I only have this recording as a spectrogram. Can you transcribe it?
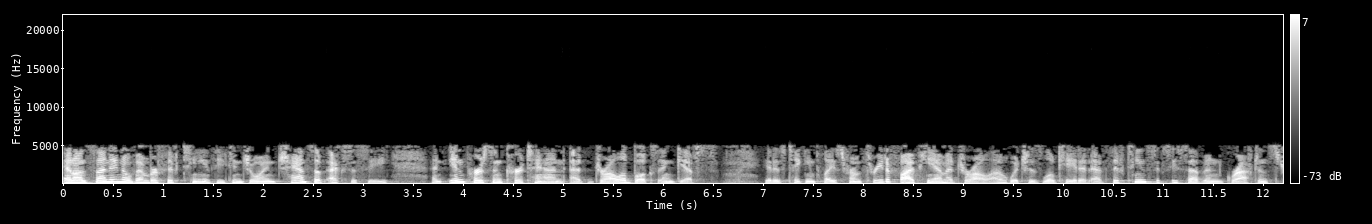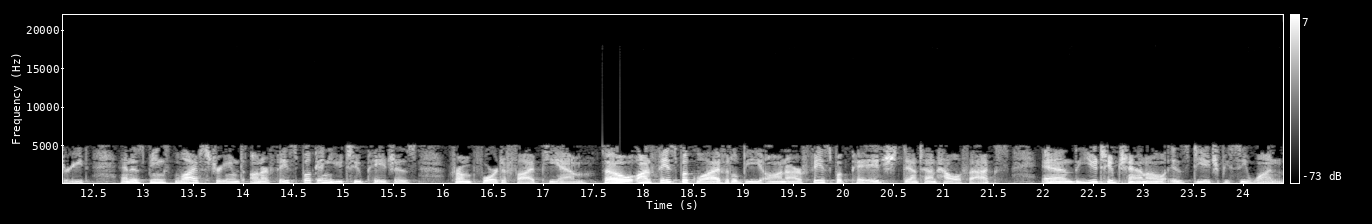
And on Sunday, November 15th, you can join Chance of Ecstasy, an in-person kirtan at Drala Books and Gifts. It is taking place from 3 to 5 p.m. at Drala, which is located at 1567 Grafton Street, and is being live streamed on our Facebook and YouTube pages from 4 to 5 p.m. So on Facebook Live, it'll be on our Facebook page, Downtown Halifax, and the YouTube channel is DHBC1.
